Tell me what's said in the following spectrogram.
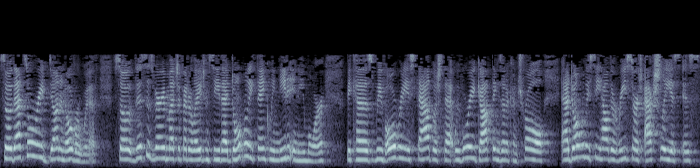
So that's already done and over with. So this is very much a federal agency that don't really think we need it anymore because we've already established that we've already got things under control and I don't really see how their research actually is, is,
